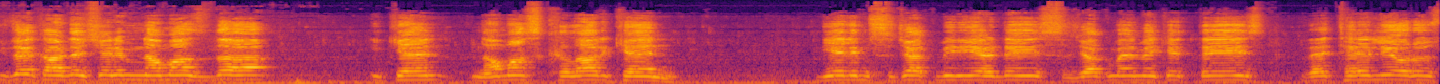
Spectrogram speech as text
Güzel kardeşlerim namazda iken, namaz kılarken diyelim sıcak bir yerdeyiz, sıcak memleketteyiz ve terliyoruz.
